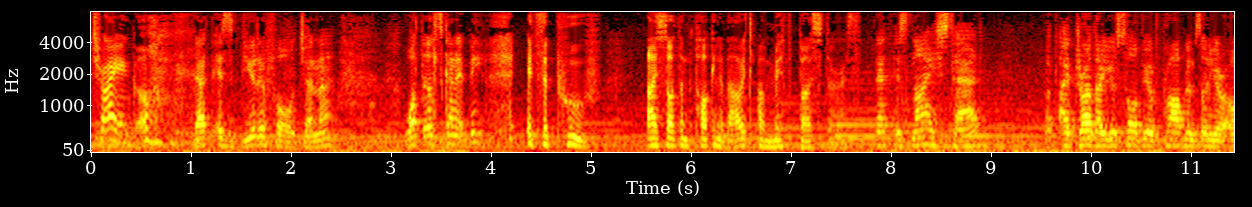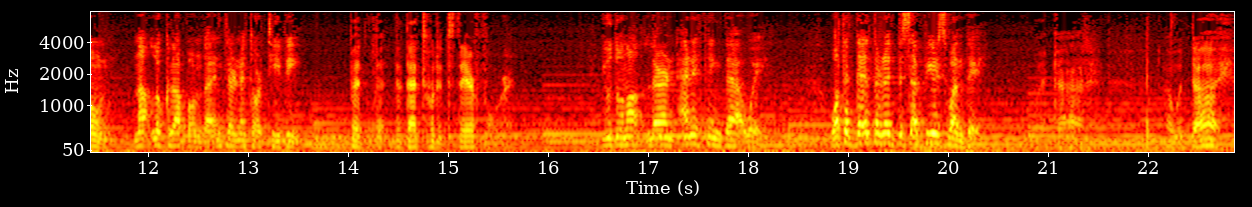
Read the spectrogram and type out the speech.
triangle. That is beautiful, Jenna. What else can it be? It's a poof. I saw them talking about it on Mythbusters. That is nice, Tad. But I'd rather you solve your problems on your own, not look it up on the internet or TV. But th- th- that's what it's there for. You do not learn anything that way. What if the internet disappears one day? Oh my god. I would die.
